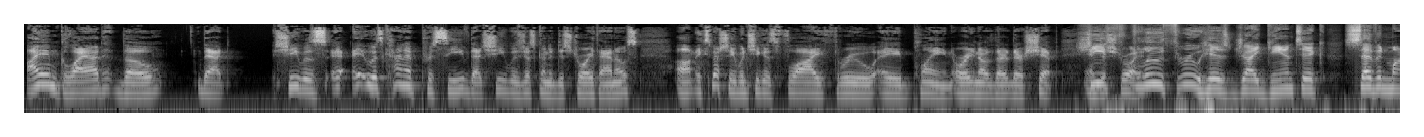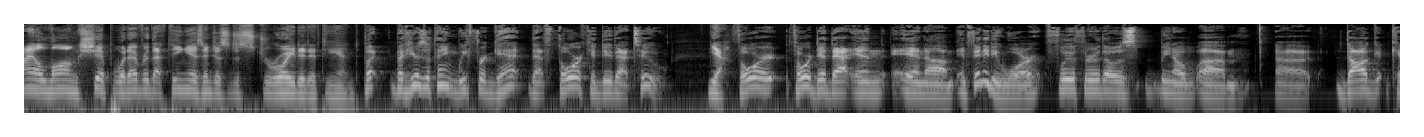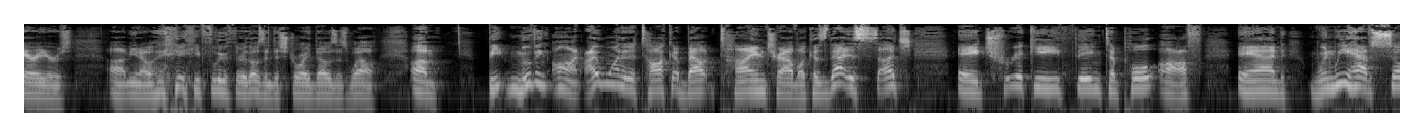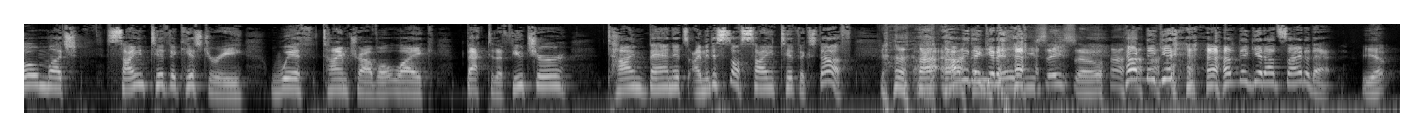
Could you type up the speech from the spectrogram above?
I am glad though that she was it was kind of perceived that she was just going to destroy Thanos, um, especially when she could just fly through a plane or you know their their ship. She flew it. through his gigantic seven mile long ship, whatever that thing is, and just destroyed it at the end. But but here's the thing: we forget that Thor could do that too. Yeah, Thor Thor did that in in um, Infinity War. Flew through those you know um, uh, dog carriers. Um, you know he flew through those and destroyed those as well. Um, be, moving on, I wanted to talk about time travel because that is such a tricky thing to pull off. And when we have so much scientific history with time travel, like Back to the Future, Time Bandits. I mean, this is all scientific stuff. how, how did they get? yeah, you say so. how did they get? How did they get outside of that? Yep.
